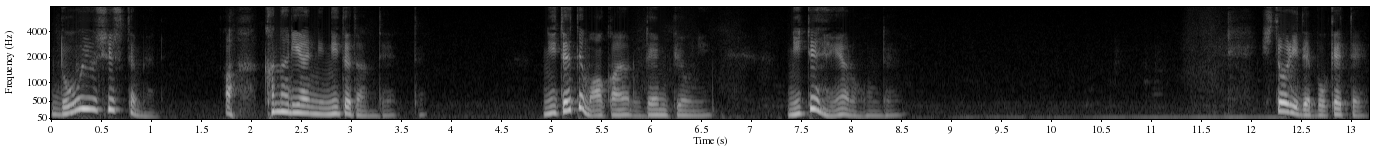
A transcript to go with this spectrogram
ん。どういうシステムやねん。あカナリアに似てたんで。って。似ててもあかんやろ伝票に。似てへんやろほんで。一人でボケて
